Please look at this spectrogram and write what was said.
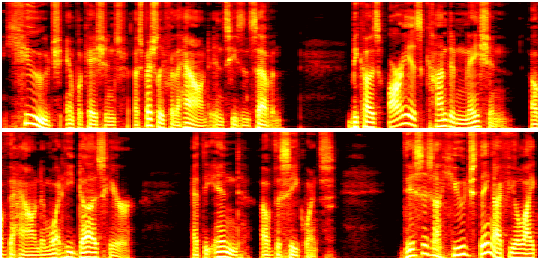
huge implications, especially for the Hound in season seven. Because Arya's condemnation of the Hound and what he does here at the end of the sequence, this is a huge thing I feel like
